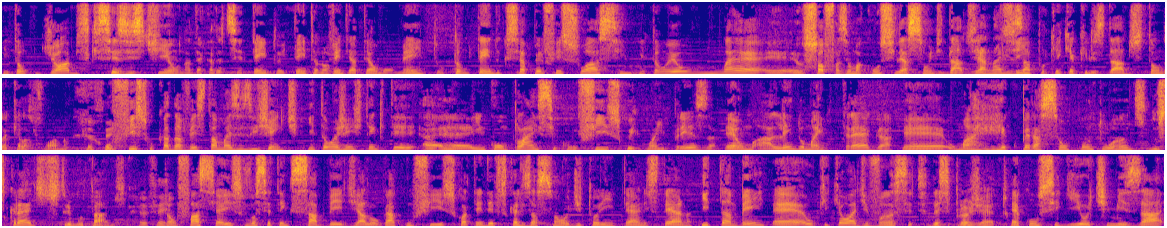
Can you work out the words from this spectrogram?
Então, jobs que se existiam na década de 70, 80, 90 e até o momento estão tendo que se aperfeiçoar sim. Então eu não é, é eu só fazer uma conciliação de dados, é analisar sim. por que, que aqueles dados estão daquela forma. Perfeito. O fisco cada vez está mais exigente. Então a gente tem que ter é, é, em compliance com o fisco e com a empresa, é uma, além de uma entrega, é uma recuperação quanto antes dos créditos tributários. Perfeito. Então, face a isso, você tem que saber dialogar com o fisco, atender fiscalização, auditoria interna e externa e também é, o que, que é o advanced desse projeto? É conseguir otimizar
